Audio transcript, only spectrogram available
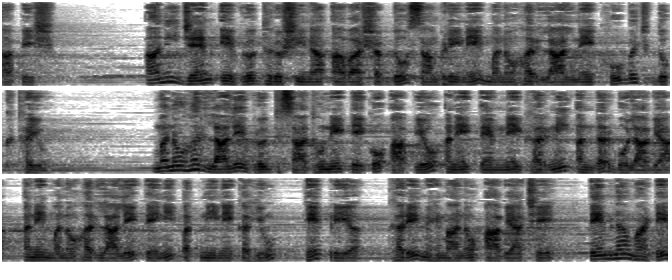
આપીશ. આની જેમ એ વૃદ્ધ ઋષિના આવા શબ્દો સાંભળીને મનોહર લાલને ખૂબ જ દુઃખ થયું. મનોહર લાલે વૃદ્ધ સાધુને ટેકો આપ્યો અને તેમને ઘરની અંદર બોલાવ્યા અને મનોહર લાલે તેની પત્નીને કહ્યું, હે પ્રિય, ઘરે મહેમાનો આવ્યા છે, તેમના માટે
